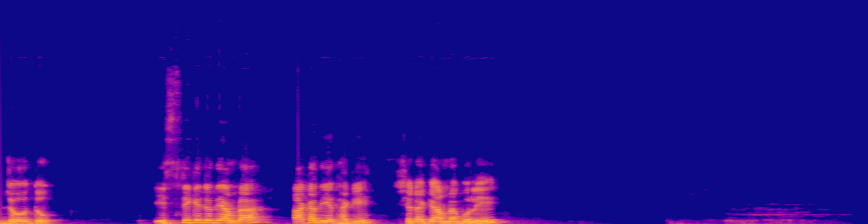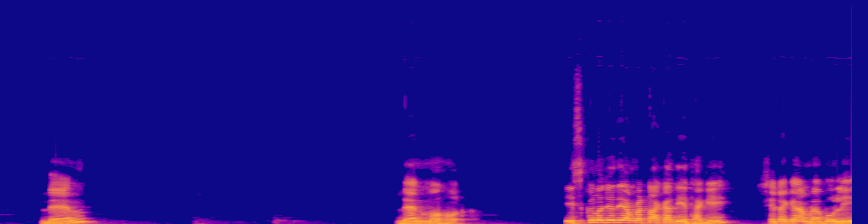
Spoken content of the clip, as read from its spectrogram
যৌতুক। স্ত্রীকে যদি আমরা টাকা দিয়ে থাকি, সেটাকে আমরা বলি দেন দেন মোহর। স্কুলে যদি আমরা টাকা দিয়ে থাকি, সেটাকে আমরা বলি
